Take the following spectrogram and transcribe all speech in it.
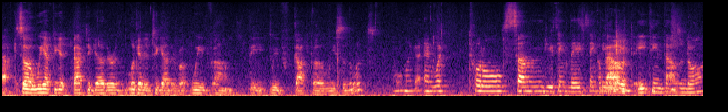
Okay. so we have to get back together and look at it together. But we've um, the, we've got the lease in the works. Oh my God, and what total sum do you think they think they About need? eighteen thousand dollars.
